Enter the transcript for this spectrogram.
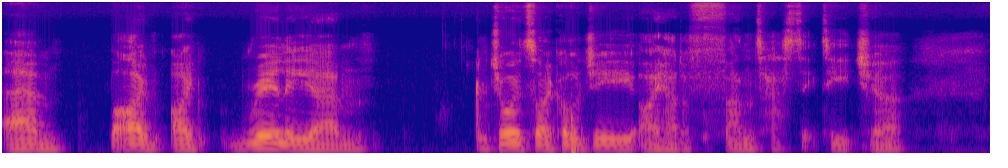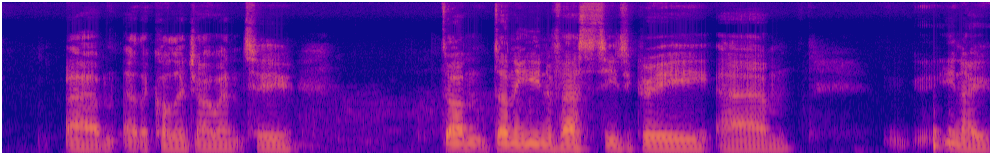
Um, but I, I really um, enjoyed psychology. I had a fantastic teacher um, at the college I went to done done a university degree um you know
